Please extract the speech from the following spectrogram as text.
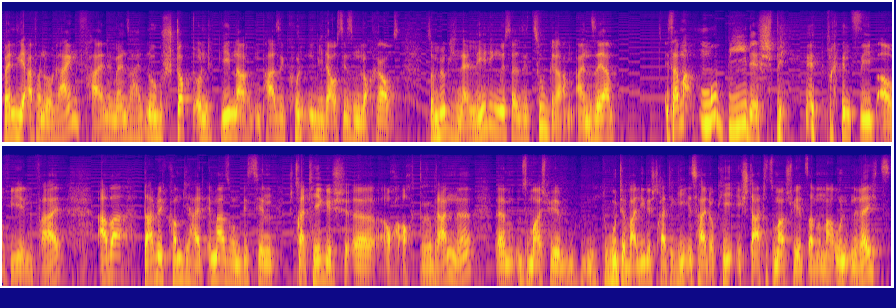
wenn die einfach nur reinfallen, dann werden sie halt nur gestoppt und gehen nach ein paar Sekunden wieder aus diesem Loch raus. Zum möglichen Erledigen müsst ihr sie zugraben. Ein sehr ich sag mal, mobiles Spielprinzip auf jeden Fall. Aber dadurch kommt ihr halt immer so ein bisschen strategisch äh, auch, auch dran. Ne? Ähm, zum Beispiel eine gute valide Strategie ist halt, okay, ich starte zum Beispiel jetzt sagen wir mal unten rechts.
